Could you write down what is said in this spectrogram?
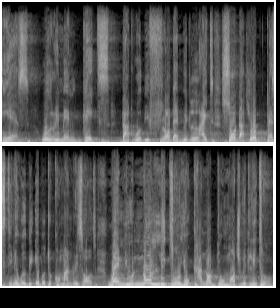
ears will remain gates that will be flooded with light so that your destiny will be able to command results. When you know little you cannot do much with little.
